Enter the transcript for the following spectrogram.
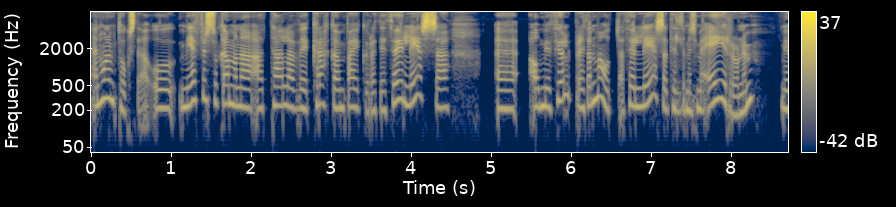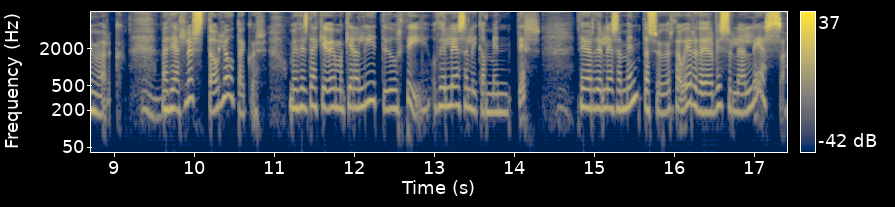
en honum tókst það. Og mér finnst svo gaman að tala við krakka um bækur að því að þau lesa uh, á mjög fjölbreytan máta. Þau lesa til dæmis með eironum mjög mörg, mm. með því að hlusta á hljóðbækur. Og mér finnst ekki að við erum að gera lítið úr því. Og þau lesa líka myndir. Mm. þegar þau lesa myndasögur þá eru þau að vissulega að lesa.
